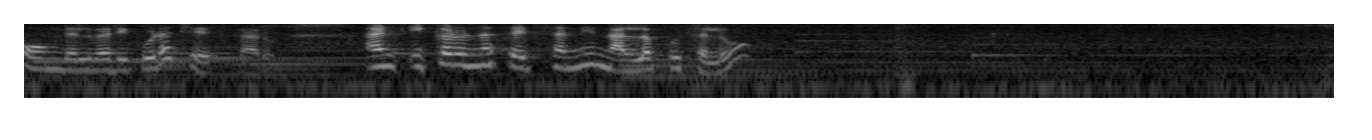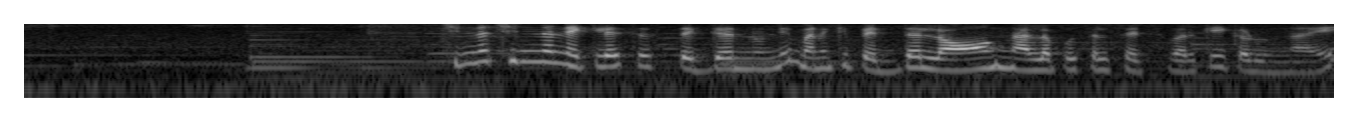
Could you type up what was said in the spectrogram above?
హోమ్ డెలివరీ కూడా చేస్తారు. అండ్ ఇక్కడ ఉన్న సెట్స్ అన్ని నల్ల పూసలు. చిన్న చిన్న నెక్లెసెస్ దగ్గర నుండి మనకి పెద్ద లాంగ్ నల్ల పూసల సెట్స్ వరకు ఇక్కడ ఉన్నాయి.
